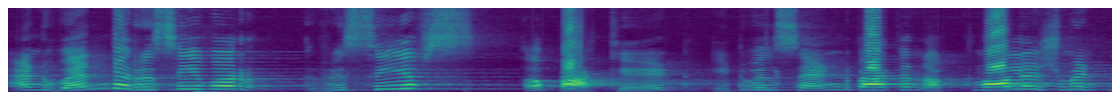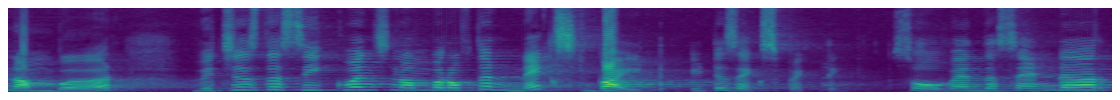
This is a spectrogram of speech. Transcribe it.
And when the receiver receives a packet, it will send back an acknowledgement number which is the sequence number of the next byte it is expecting. So, when the sender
